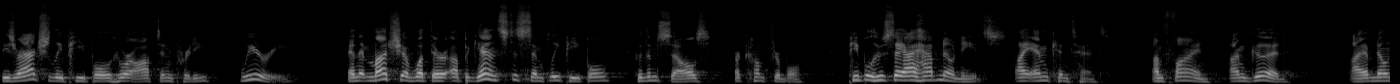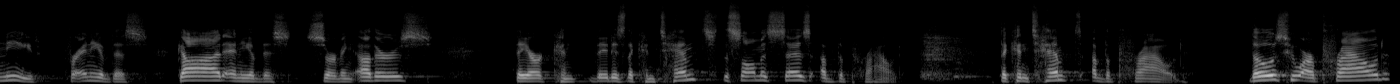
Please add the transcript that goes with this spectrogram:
These are actually people who are often pretty weary and that much of what they're up against is simply people who themselves are comfortable. People who say, I have no needs. I am content. I'm fine. I'm good. I have no need for any of this. God, any of this serving others. They are con- it is the contempt, the psalmist says, of the proud. The contempt of the proud. Those who are proud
